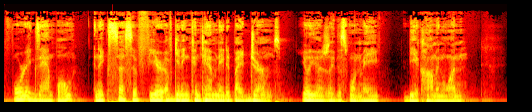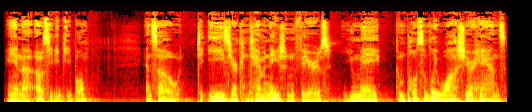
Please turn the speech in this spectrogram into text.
for example, an excessive fear of getting contaminated by germs. Usually, this one may be a common one in uh, OCD people. And so to ease your contamination fears, you may compulsively wash your hands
